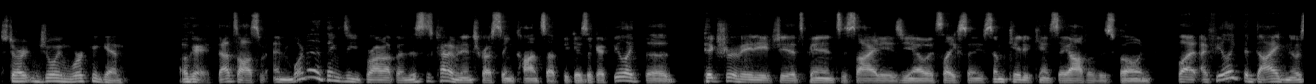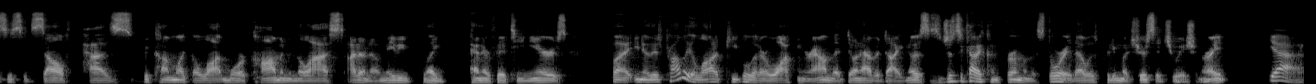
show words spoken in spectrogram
start enjoying work again. Okay, that's awesome. And one of the things that you brought up, and this is kind of an interesting concept because, like, I feel like the picture of ADHD that's painted in society is, you know, it's like some, some kid who can't stay off of his phone. But I feel like the diagnosis itself has become like a lot more common in the last, I don't know, maybe like 10 or 15 years. But, you know, there's probably a lot of people that are walking around that don't have a diagnosis. Just to kind of confirm on the story, that was pretty much your situation, right? Yeah.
